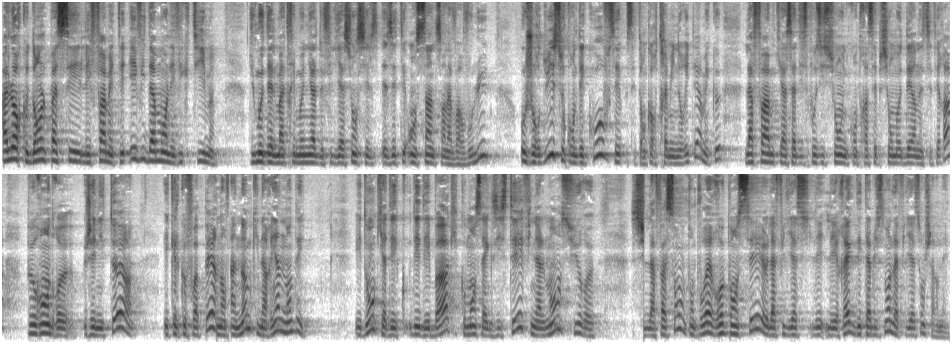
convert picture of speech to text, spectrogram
alors que dans le passé, les femmes étaient évidemment les victimes du modèle matrimonial de filiation si elles étaient enceintes sans l'avoir voulu, aujourd'hui, ce qu'on découvre, c'est encore très minoritaire, mais que la femme qui a à sa disposition une contraception moderne, etc., peut rendre géniteur et quelquefois père un homme qui n'a rien demandé. Et donc, il y a des, des, débats qui commencent à exister finalement sur euh, la façon dont on pourrait repenser euh, les, règles d'établissement de la filiation charnelle.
